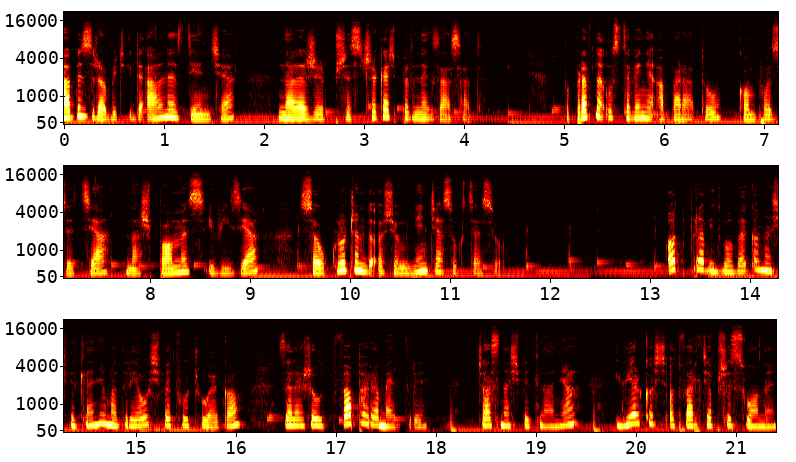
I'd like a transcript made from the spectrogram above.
Aby zrobić idealne zdjęcie, należy przestrzegać pewnych zasad. Poprawne ustawienia aparatu, kompozycja, nasz pomysł i wizja są kluczem do osiągnięcia sukcesu. Od prawidłowego naświetlenia materiału światłoczułego zależą dwa parametry: czas naświetlania i wielkość otwarcia przysłony,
